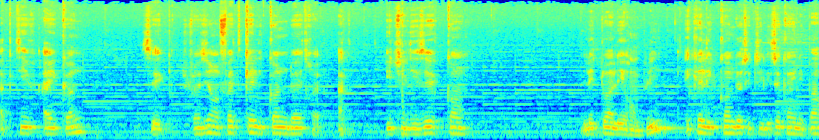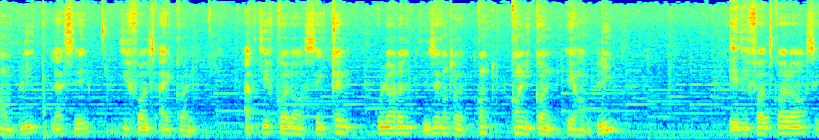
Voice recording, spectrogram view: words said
Active Icon, c'est choisir en fait quelle icône doit être utilisée quand l'étoile est remplie et quelle icône doit être utilisée quand il n'est pas rempli. Là, c'est Default Icon. Active Color, c'est quelle couleur doit quand, quand, quand l'icône est remplie. Et Default Color, c'est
